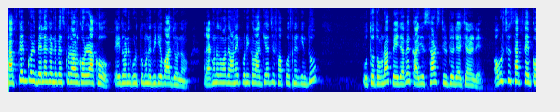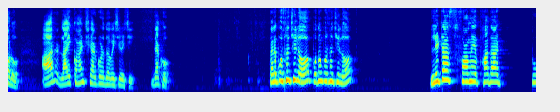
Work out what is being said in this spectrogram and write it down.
সাবস্ক্রাইব করে বেল আইকনটা প্রেস করে অল করে রাখো, এই ধরনের গুরুত্বপূর্ণ ভিডিও পাওয়ার জন্য। আর এখনও তোমাদের অনেক পরীক্ষা বাকি আছে, সব প্রশ্নের কিন্তু উত্তর তোমরা পেয়ে যাবে কাজী সার্চ টিউটোরিয়াল চ্যানেলে অবশ্যই সাবস্ক্রাইব করো আর লাইক কমেন্ট শেয়ার করে দাও বেশি বেশি। দেখো। তাহলে প্রশ্ন ছিল, প্রথম প্রশ্ন ছিল letters from a father to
